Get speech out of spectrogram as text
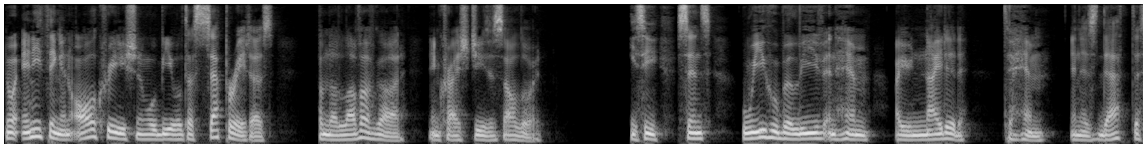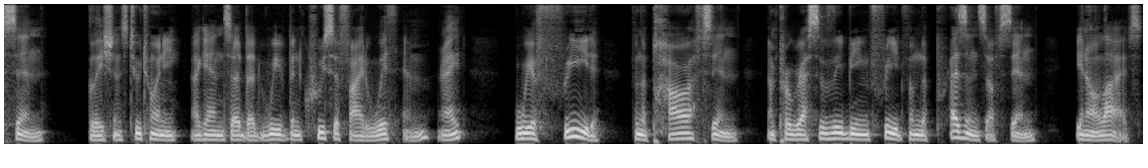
nor anything in all creation will be able to separate us from the love of God in Christ Jesus our Lord. You see, since We who believe in him are united to him in his death to sin. Galatians 2:20 again said that we've been crucified with him, right? We are freed from the power of sin and progressively being freed from the presence of sin in our lives.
